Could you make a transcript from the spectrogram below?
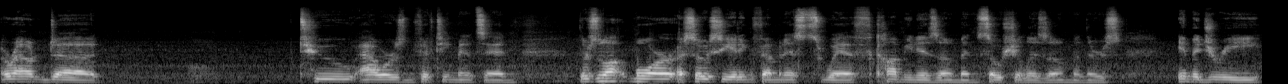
around uh, two hours and 15 minutes in, there's a lot more associating feminists with communism and socialism, and there's imagery,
